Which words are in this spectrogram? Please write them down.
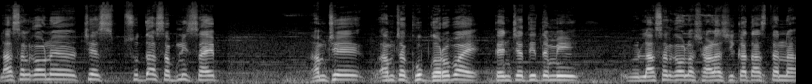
लासलगावचे सुद्धा सबनीस साहेब आमचे आमचा खूप गरोबा आहे. त्यांच्या तिथं मी लासलगावला शाळा शिकत असताना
